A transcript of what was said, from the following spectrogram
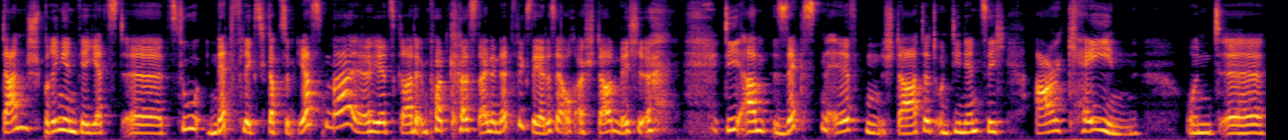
Dann springen wir jetzt äh, zu Netflix. Ich glaube zum ersten Mal äh, jetzt gerade im Podcast eine Netflix-Serie. Das ist ja auch erstaunlich. die am 6.11. startet und die nennt sich Arcane. Und äh,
